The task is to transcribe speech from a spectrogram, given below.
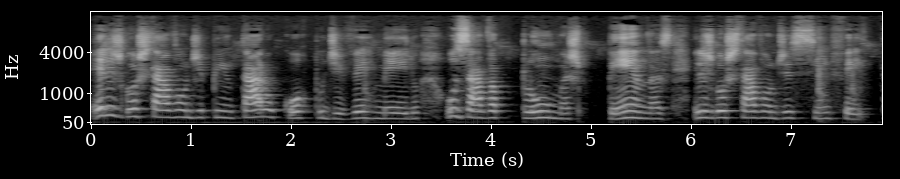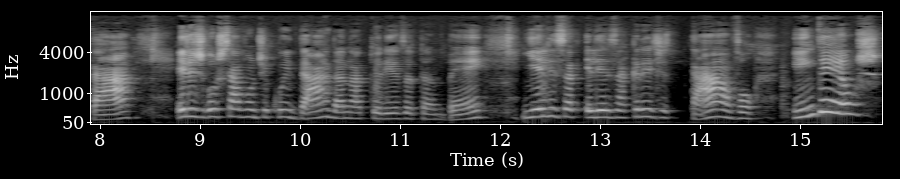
Eles gostavam de pintar o corpo de vermelho, usava plumas, penas, eles gostavam de se enfeitar, eles gostavam de cuidar da natureza também, e eles, eles acreditavam em Deus.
